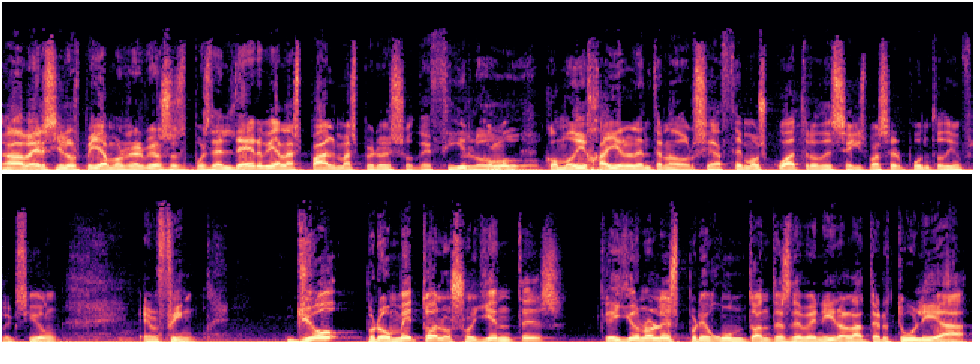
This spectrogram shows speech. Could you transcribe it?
A ver si los pillamos nerviosos después del derby a Las Palmas, pero eso, decir, Lo como, como dijo ayer el entrenador, si hacemos 4 de 6 va a ser punto de inflexión. En fin, yo prometo a los oyentes que yo no les pregunto antes de venir a la tertulia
